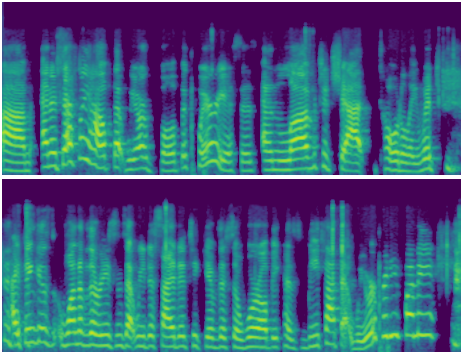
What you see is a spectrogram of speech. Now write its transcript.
Um, and it definitely helped that we are both Aquariuses and love to chat totally, which I think is one of the reasons that we decided to give this a whirl because we thought that we were pretty funny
